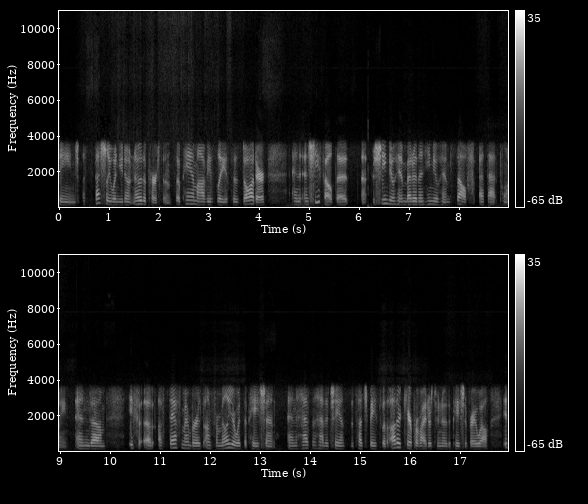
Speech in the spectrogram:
change, especially when you don't know the person. So Pam obviously is his daughter, and and she felt that uh, she knew him better than he knew himself at that point. And um, if a, a staff member is unfamiliar with the patient and hasn't had a chance to touch base with other care providers who know the patient very well, it,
